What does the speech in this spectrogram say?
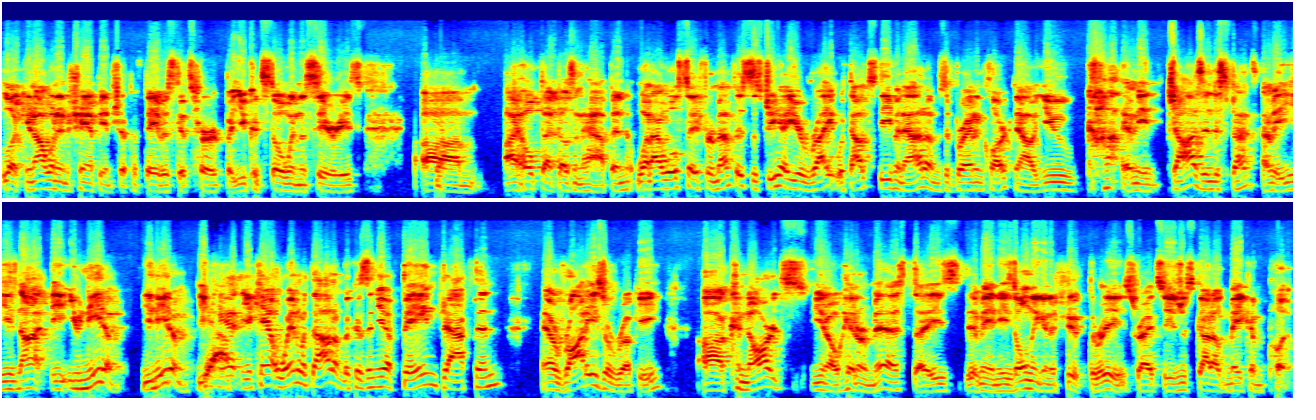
look, you're not winning a championship if Davis gets hurt, but you could still win the series. Um, I hope that doesn't happen. What I will say for Memphis is, gee, hey, you're right. Without Steven Adams and Brandon Clarke now, you, I mean, Ja's indispensable. I mean, he's not. You need him. You need him. You Yeah. can't. You can't win without him because then you have Bane, Jackson, and Roddy's a rookie. Uh, Kennard's, you know, hit or miss. Uh, he's, I mean, he's only going to shoot threes, right? So you just got to make him put,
